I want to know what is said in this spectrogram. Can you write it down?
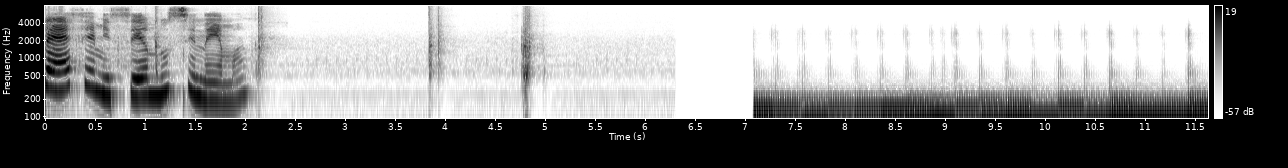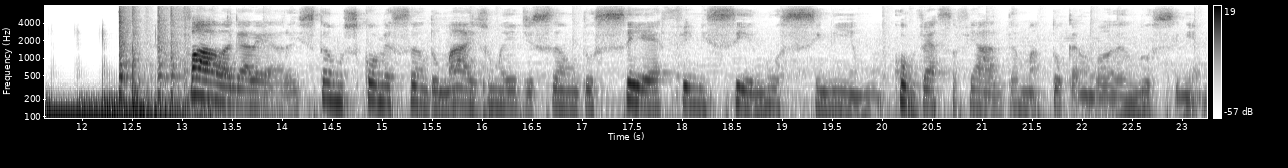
CFMC no cinema. Fala galera, estamos começando mais uma edição do CFMC no cinema. Conversa fiada, matou carambola no cinema.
